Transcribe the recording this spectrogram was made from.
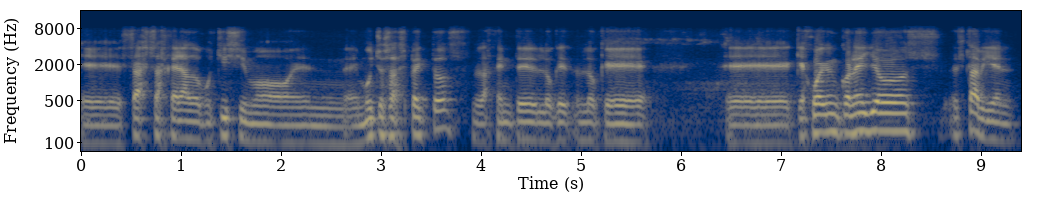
Eh, se ha exagerado muchísimo en, muchos aspectos. La gente lo que, lo que, que jueguen con ellos está bien,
